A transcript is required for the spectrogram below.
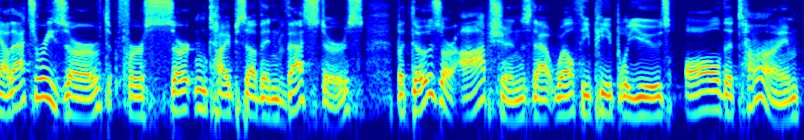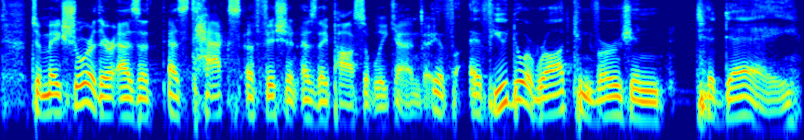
Now, that's reserved for certain types of investors, but those are options that wealthy people use all the time to make sure they're as, a, as tax efficient as they possibly can be. If, if you do a Roth conversion today,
